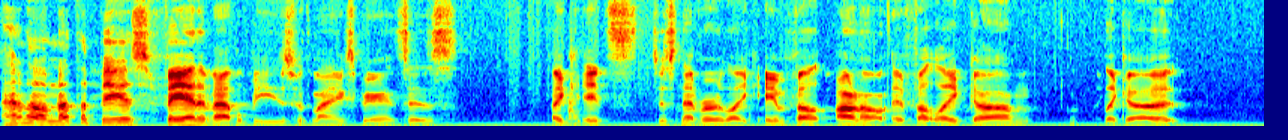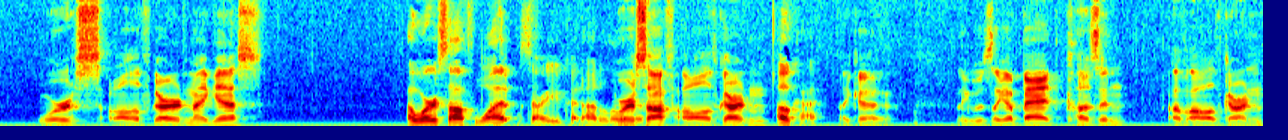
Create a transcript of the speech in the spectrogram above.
I don't know. I'm not the biggest fan of Applebee's with my experiences. Like it's just never like it felt. I don't know. It felt like um like a worse Olive Garden, I guess. A worse off what? Sorry, you cut out a little. Worse bit. off Olive Garden. Okay. Like a like it was like a bad cousin of Olive Garden.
